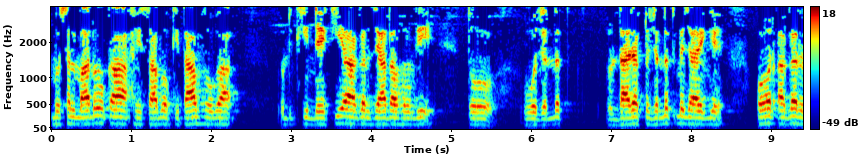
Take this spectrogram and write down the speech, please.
مسلمانوں کا حساب و کتاب ہوگا۔ ان کی نیکیاں اگر زیادہ ہوں گی تو وہ جنت ڈائریکٹ جنت میں جائیں گے۔ اور اگر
